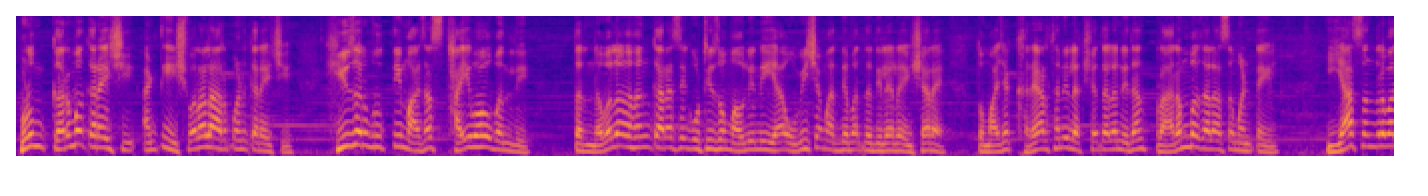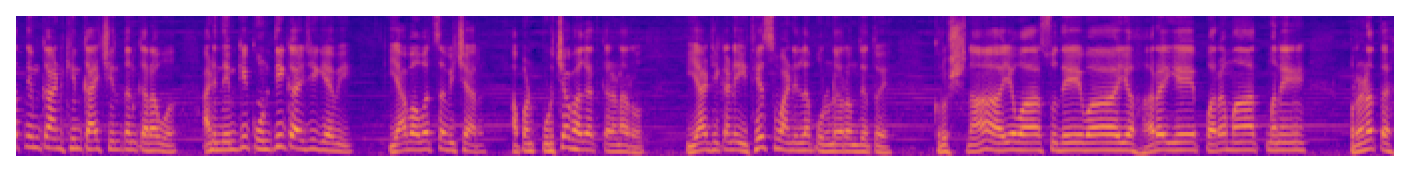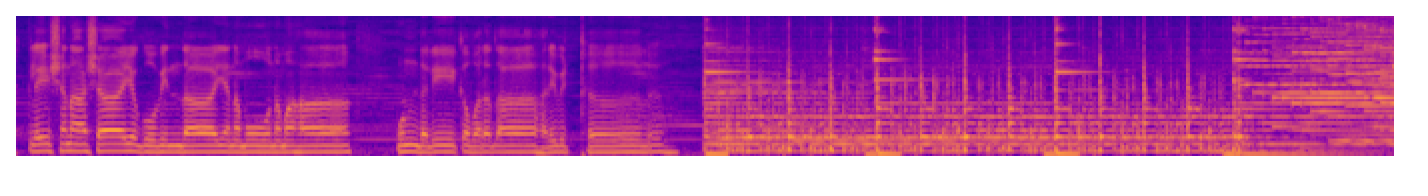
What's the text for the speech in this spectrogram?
म्हणून कर्म करायची आणि ती ईश्वराला अर्पण करायची ही जर वृत्ती माझा स्थायी भाव बनली तर नवल अहंकाराचे गोठी जो माऊलीने या ओवीच्या माध्यमातून दिलेला इशारा आहे तो माझ्या खऱ्या अर्थाने लक्षात आला निदान प्रारंभ झाला असं म्हणता येईल. या संदर्भात नेमकं आणखीन काय चिंतन करावं आणि नेमकी कोणती काळजी घ्यावी याबाबतचा विचार आपण पुढच्या भागात करणार आहोत. या ठिकाणी इथेच वाणीला पूर्णविराम देतोय. कृष्णाय वासुदेवाय हरये परमात्मने. प्रणत क्लेशनाशाय गोविंदाय नमो नमः. पुंडलीक वरदा हरिविठ्ठल.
